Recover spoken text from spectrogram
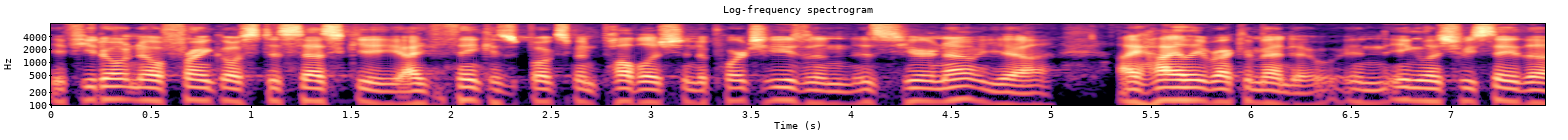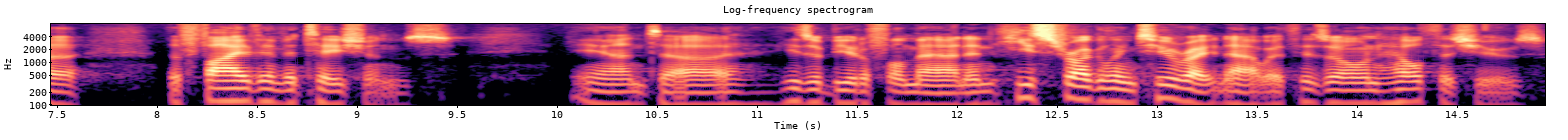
if you don't know Frank Ostaseski, I think his book's been published into Portuguese and is here now. Yeah, I highly recommend it. In English, we say the, the five invitations. And uh, he's a beautiful man. And he's struggling too right now with his own health issues.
